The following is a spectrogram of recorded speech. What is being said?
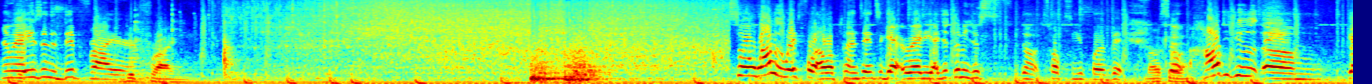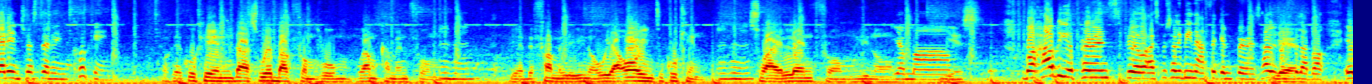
And we are using the deep fryer. deep frying. So while we wait for our plantain to get ready, I just let me just uh, talk to you for a bit. Okay. So how did you um, get interested in cooking? Okay, cooking, that's way back from home, where I'm coming from. Mm-hmm. Yeah, the family, you know, we are all into cooking. So I learned from, you know. Your mom. Yes. But how do your parents feel, especially being African parents? How do they feel about a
